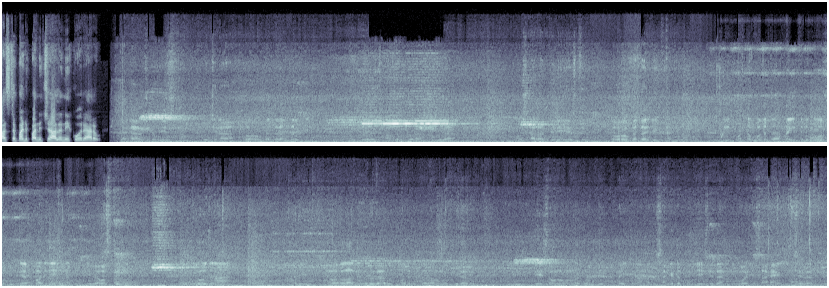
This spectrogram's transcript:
కష్టపడి పనిచేయాలని కోరారు. గౌరవ పెద్దలు చెప్పినట్టు ఈ మొట్టమొదట రైతుల కోసం ఏర్పాటు చేసినటువంటి వ్యవస్థ ఇది. ఈ రోజున మరి జవహర్లాల్ నెహ్రూ గారు మొదటి ప్రధానమంత్రి గారు ఈ దేశంలో ఉన్నటువంటి రైతులందరినీ సంఘటన చేసేదానికి వారికి సహాయం చేసేదానికి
